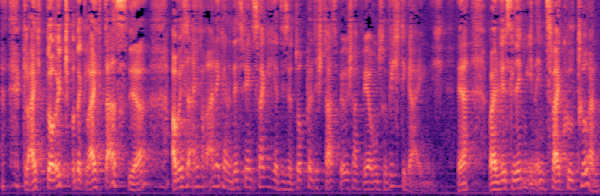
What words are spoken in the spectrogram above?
gleich Deutsch oder gleich das, ja. Aber es ist einfach anerkannt. Deswegen sage ich ja, diese doppelte Staatsbürgerschaft wäre umso wichtiger eigentlich, ja. Weil wir leben in, in zwei Kulturen.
